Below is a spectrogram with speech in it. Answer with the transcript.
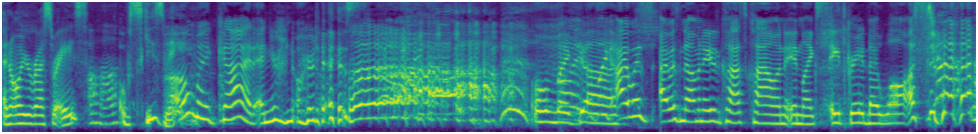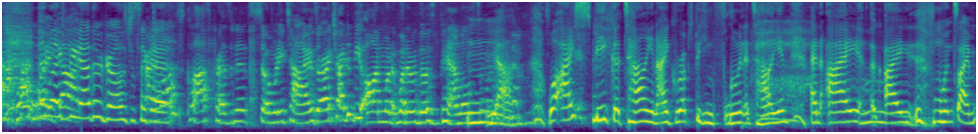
And all your rest were A's? Uh huh. Oh, excuse me. Oh my god! And you're an artist. Oh my It's god. like I was I was nominated class clown in like eighth grade and I lost. oh and like God. the other girls just like I a lost class president so many times, or I tried to be on one, whatever those panels were. yeah. Well, I speak Italian. I grew up speaking fluent Italian, and I, I one time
